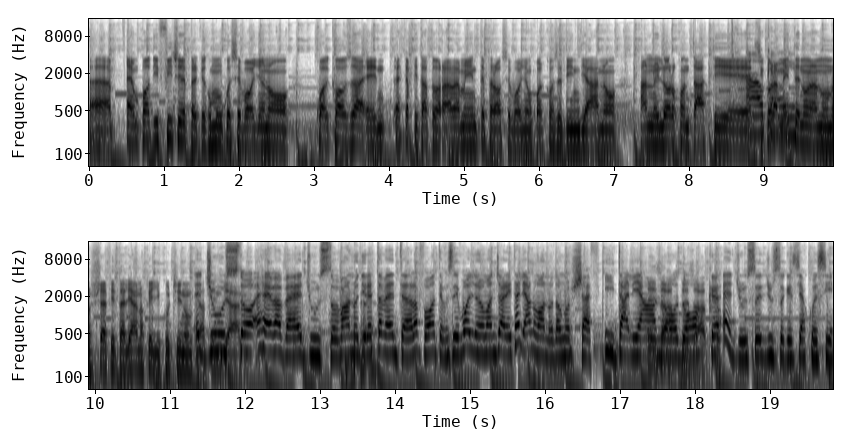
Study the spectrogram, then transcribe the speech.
eh, è un po' difficile perché comunque se vogliono qualcosa, e è capitato raramente, però se vogliono qualcosa di indiano hanno i loro contatti e Ah, sicuramente non hanno uno chef italiano che gli cucina un È piatto giusto, indiano. eh vabbè, è giusto, vanno direttamente dalla fonte, se vogliono mangiare italiano vanno da uno chef italiano, Esatto, doc, esatto. è giusto, è giusto che sia così.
